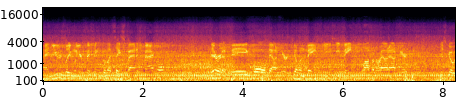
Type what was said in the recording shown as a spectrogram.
And usually when you're fishing for, let's say, Spanish mackerel, they're in a big ball down here killing bait. You see bait flopping around out here, just go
